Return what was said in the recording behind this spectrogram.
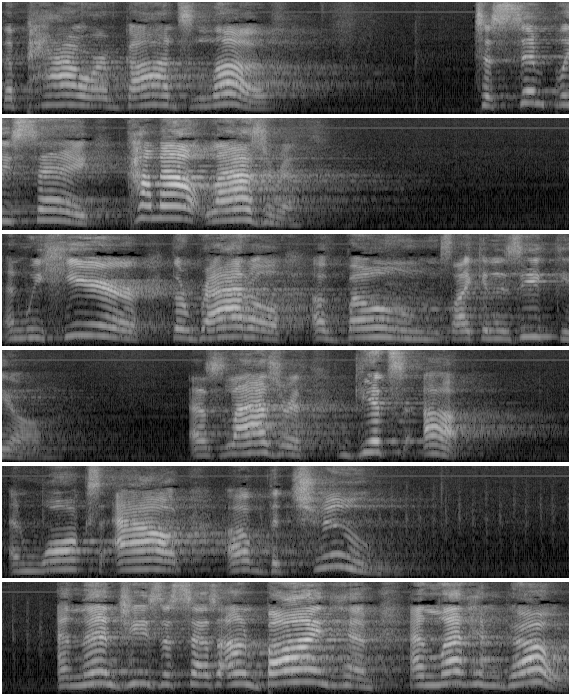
the power of God's love to simply say, Come out, Lazarus. And we hear the rattle of bones like in Ezekiel as Lazarus gets up and walks out of the tomb. And then Jesus says, Unbind him and let him go.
